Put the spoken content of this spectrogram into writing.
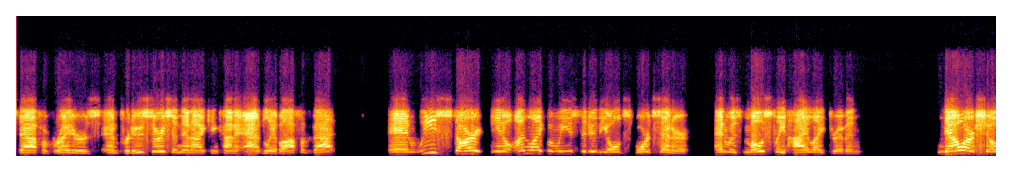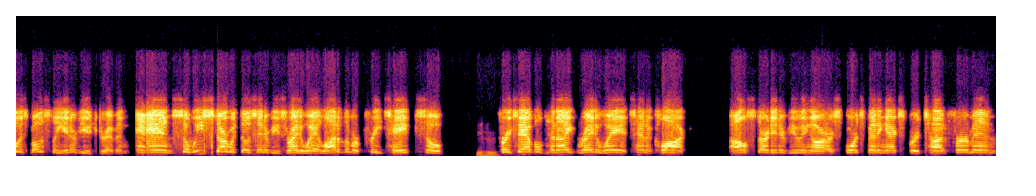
staff of writers and producers, and then I can kind of ad lib off of that. And we start, you know, unlike when we used to do the old Sports Center and was mostly highlight driven, now our show is mostly interview driven. And so we start with those interviews right away. A lot of them are pre taped. So Mm-hmm. For example, tonight, right away at 10 o'clock, I'll start interviewing our sports betting expert, Todd Fuhrman.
